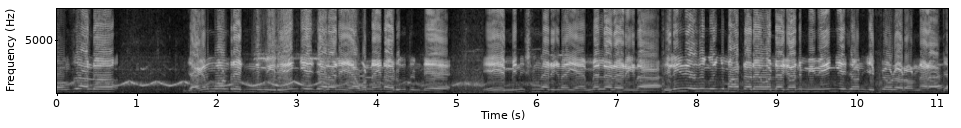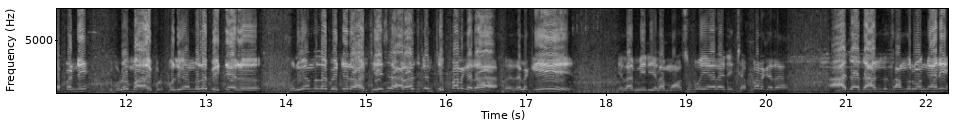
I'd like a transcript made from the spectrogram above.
సంవత్సరాలు జగన్మోహన్ రెడ్డిని మీరు ఏం చేశారని ఎవరినైనా అడుగుతుంటే ఏ మినిస్టర్ని అడిగినా ఏ ఎమ్మెల్యేని అడిగినా తెలుగుదేశం గురించి మాట్లాడేవాళ్ళే కానీ మేము ఏం చేసామని చెప్పేవాడు ఉన్నాడా చెప్పండి. ఇప్పుడు మా ఇప్పుడు పులివెందులో పెట్టారు. పులివెందులో పెట్టారు. వాడు చేసిన అరాజకం చెప్పాలి కదా ప్రజలకి. ఇలా మీరు ఇలా మోసపోయారని చెప్పాలి కదా. ఆ దా- దాని సందర్భంగానే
